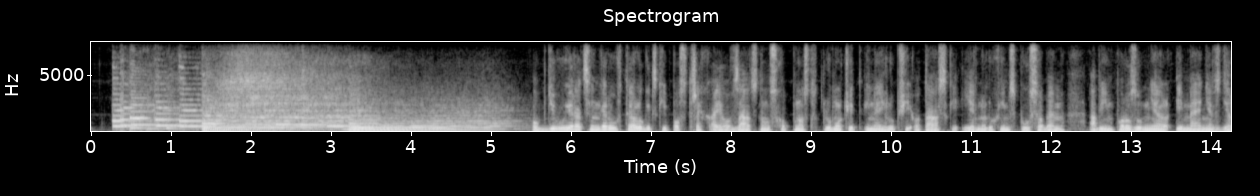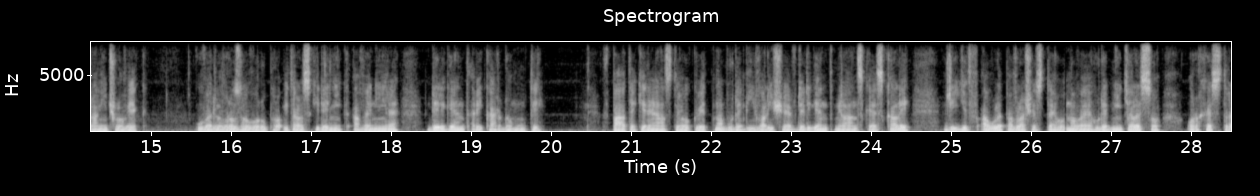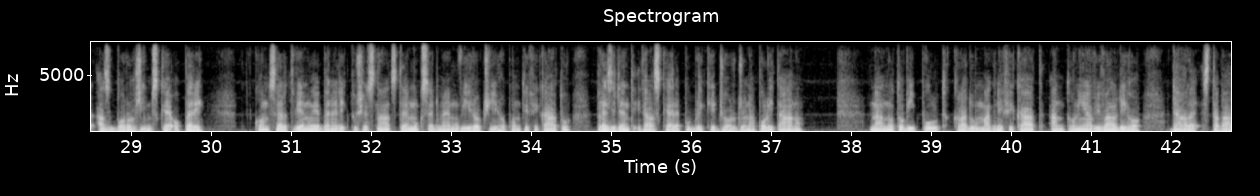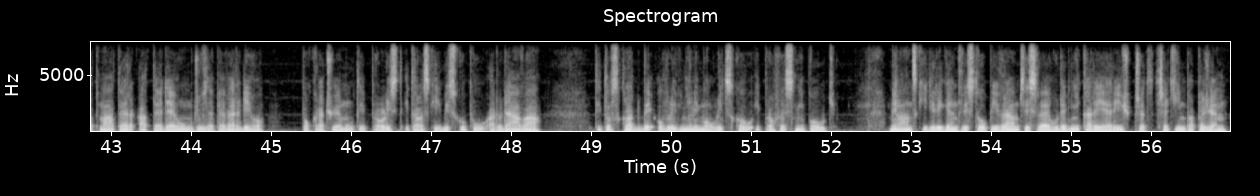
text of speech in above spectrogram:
Obdivuji Ratzingerův teologický postřeh a jeho vzácnou schopnost tlumočit i nejhlubší otázky jednoduchým způsobem, aby jim porozuměl i méně vzdělaný člověk. Uvedl v rozhovoru pro italský deník Avenire dirigent Riccardo Muti. V pátek 11. května bude bývalý šéf dirigent Milánské skaly řídit v aule Pavla VI. nové hudební těleso, orchestr a sbor římské opery – Koncert věnuje Benediktu XVI. k sedmému výročí jeho pontifikátu prezident Italské republiky Giorgio Napolitano. Na notový pult kladu Magnifikát Antonia Vivaldiho, dále Stabat Mater a Tedeum Giuseppe Verdiho. Pokračuje Muty pro list italských biskupů a dodává, tyto skladby ovlivnily mou lidskou i profesní pouť. Milánský dirigent vystoupí v rámci své hudební kariéry již před třetím papežem,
